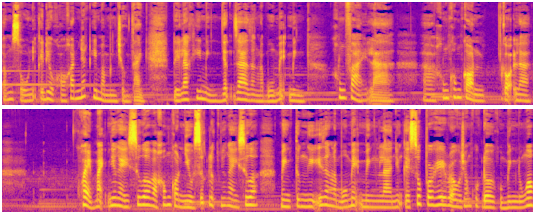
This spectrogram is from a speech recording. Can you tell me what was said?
trong số những cái điều khó khăn nhất khi mà mình trưởng thành đấy là khi mình nhận ra rằng là bố mẹ mình không phải là à, không không còn gọi là khỏe mạnh như ngày xưa và không còn nhiều sức lực như ngày xưa. Mình từng nghĩ rằng là bố mẹ mình là những cái superhero trong cuộc đời của mình đúng không?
